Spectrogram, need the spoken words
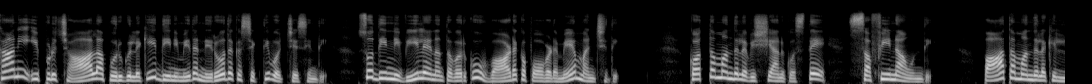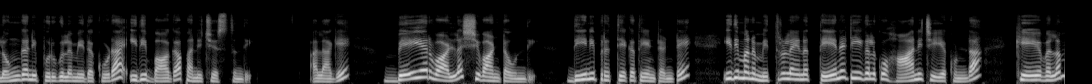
కానీ ఇప్పుడు చాలా పురుగులకి దీనిమీద నిరోధక శక్తి వచ్చేసింది. సో దీన్ని వీలైనంతవరకు వాడకపోవడమే మంచిది. కొత్త మందుల విషయానికొస్తే సఫీనా ఉంది. పాత మందులకి లొంగని పురుగుల మీద కూడా ఇది బాగా పనిచేస్తుంది. అలాగే బేయర్ వాళ్ళ శివాంట ఉంది. దీని ప్రత్యేకత ఏంటంటే ఇది మన మిత్రులైన తేనెటీగలకు హాని చెయ్యకుండా కేవలం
